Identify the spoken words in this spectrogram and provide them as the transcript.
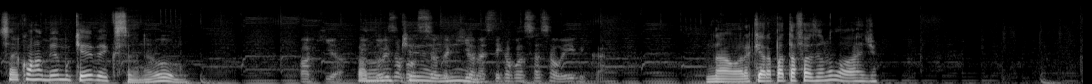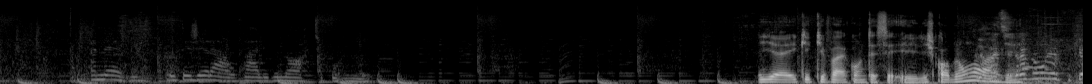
Sai corra mesmo o que, Vexana? Ô, Aqui, ó. Tem dois avançando aí, aqui, ó. ó. Nós temos que avançar essa wave, cara. Na hora que era pra tá fazendo Lorde. A neve protegerá o Vale do Norte por mim. E aí, o que, que vai acontecer? Eles cobram Lorde. dragão porque,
